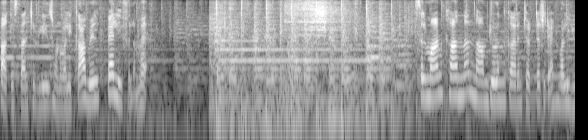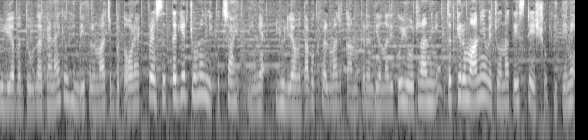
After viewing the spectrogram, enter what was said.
ਪਾਕਿਸਤਾਨ 'ਚ ਰਿਲੀਜ਼ ਹੋਣ ਵਾਲੀ ਕਾਬਿਲ ਪਹਿਲੀ ਫਿਲਮ ਹੈ। ਸਲਮਾਨ ਖਾਨ ਨਾਲ ਨਾਮ ਜੋੜਨ ਕਾਰਨ ਚਰਚਾ 'ਚ ਰਹਿਣ ਵਾਲੀ ਯੂਲੀਆ ਵੰਤੂਰ ਦਾ ਕਹਿਣਾ ਹੈ ਕਿ ਉਹ ਹਿੰਦੀ ਫਿਲਮਾਂ 'ਚ ਬਤੌਰ ਐਕਟ੍ਰੈਸ ਕੈਰੀਅਰ ਚੁਣਨ ਲਈ ਉਤਸ਼ਾਹਿਤ ਨਹੀਂ ਹੈ। ਯੂਲੀਆ ਮੁਤਾਬਕ ਫਿਲਮਾਂ 'ਚ ਕੰਮ ਕਰਨ ਦੀ ਉਹਨਾਂ ਦੀ ਕੋਈ ਯੋਜਨਾ ਨਹੀਂ ਹੈ, ਜਦਕਿ ਰੋਮਾਨੀਆ ਵਿੱਚ ਉਹਨਾਂ ਕਈ ਸਟੇਜ ਸ਼ੋਅ ਕੀਤੇ ਨੇ।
